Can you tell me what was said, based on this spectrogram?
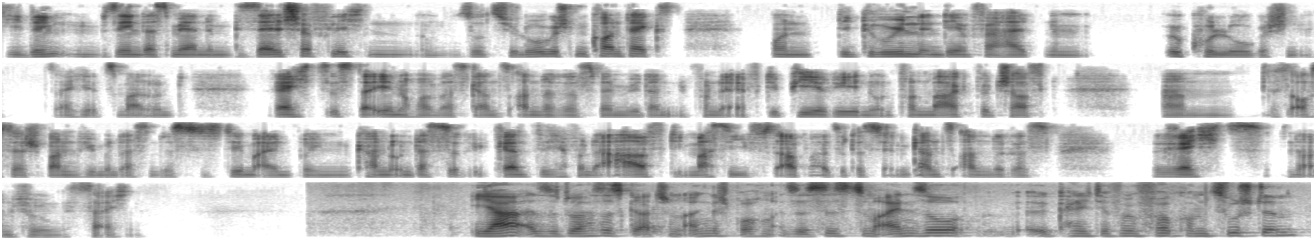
die Linken sehen das mehr in einem gesellschaftlichen, soziologischen Kontext und die Grünen in dem halt in einem ökologischen, sage ich jetzt mal. Und rechts ist da eh nochmal was ganz anderes, wenn wir dann von der FDP reden und von Marktwirtschaft. Ähm, ist auch sehr spannend, wie man das in das System einbringen kann. Und das grenzt sich ja von der AfD massivst ab. Also das ist ja ein ganz anderes Rechts, in Anführungszeichen. Ja, also du hast es gerade schon angesprochen. Also es ist zum einen so, äh, kann ich dir vollkommen zustimmen,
